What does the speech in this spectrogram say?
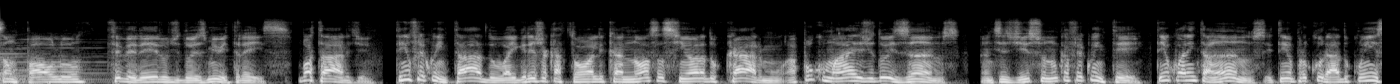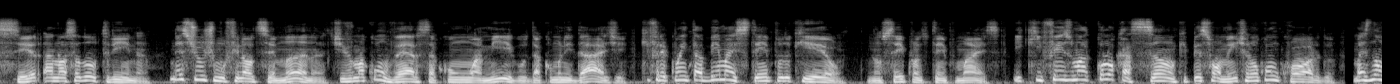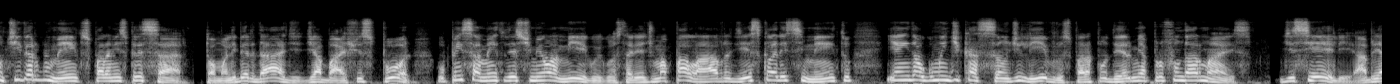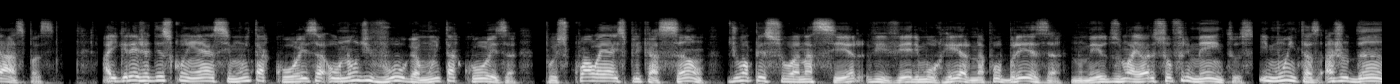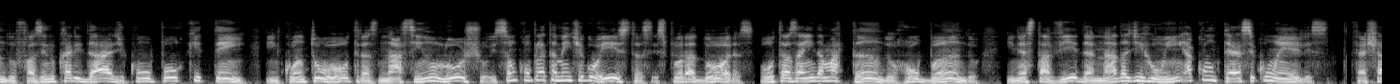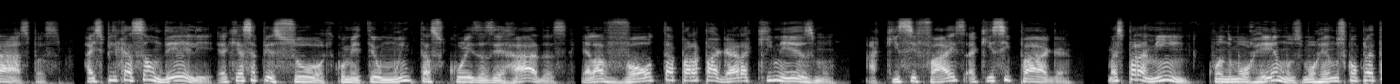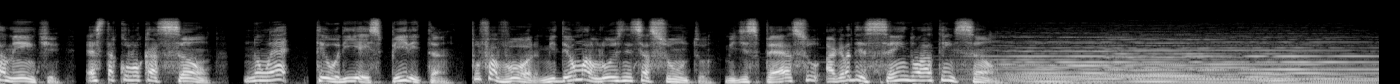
São Paulo, fevereiro de 2003. Boa tarde. Tenho frequentado a Igreja Católica Nossa Senhora do Carmo há pouco mais de dois anos. Antes disso, nunca frequentei. Tenho 40 anos e tenho procurado conhecer a nossa doutrina. Neste último final de semana, tive uma conversa com um amigo da comunidade que frequenta bem mais tempo do que eu não sei quanto tempo mais, e que fez uma colocação que pessoalmente não concordo, mas não tive argumentos para me expressar. Tomo a liberdade de abaixo expor o pensamento deste meu amigo e gostaria de uma palavra de esclarecimento e ainda alguma indicação de livros para poder me aprofundar mais. Disse ele, abre aspas, a igreja desconhece muita coisa ou não divulga muita coisa, pois qual é a explicação de uma pessoa nascer, viver e morrer na pobreza, no meio dos maiores sofrimentos, e muitas ajudando, fazendo caridade com o pouco que tem, enquanto outras nascem no luxo e são completamente egoístas, exploradoras, outras ainda matando, roubando, e nesta vida nada de ruim acontece com eles. Fecha aspas. A explicação dele é que essa pessoa que cometeu muitas coisas erradas, ela volta para pagar aqui mesmo. Aqui se faz, aqui se paga. Mas para mim, quando morremos, morremos completamente. Esta colocação não é teoria espírita? Por favor, me dê uma luz nesse assunto. Me despeço agradecendo a atenção.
